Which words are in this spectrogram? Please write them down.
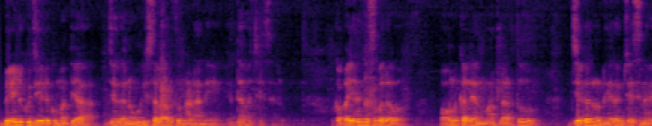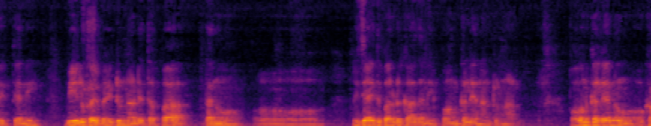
బెయిల్కు జైలుకు మధ్య జగన్ ఊగిసలాడుతున్నాడని ఎద్దేవా చేశారు. ఒక బహిరంగ సభలో పవన్ కళ్యాణ్ మాట్లాడుతూ జగన్ నేరం చేసిన వ్యక్తి అని బెయిలుపై బయటున్నాడే తప్ప తను నిజాయితీపరుడు కాదని పవన్ కళ్యాణ్ అంటున్నారు. పవన్ కళ్యాణ్ ఒక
